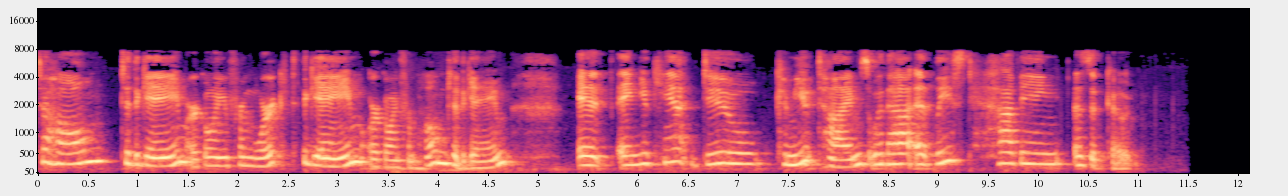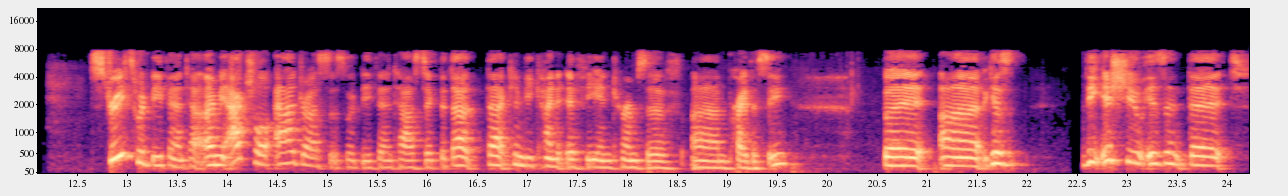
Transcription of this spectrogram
to home to the game, or going from work to the game, or going from home to the game. It, and you can't do commute times without at least having a zip code. Streets would be fantastic. I mean, actual addresses would be fantastic, but that that can be kind of iffy in terms of um, privacy. But uh, because the issue isn't that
